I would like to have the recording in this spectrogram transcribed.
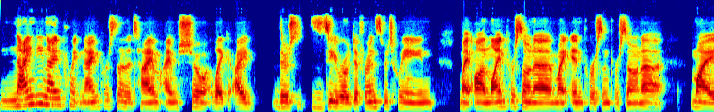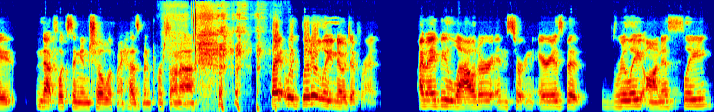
99.9% of the time I'm showing like I there's zero difference between my online persona, my in-person persona, my Netflixing and chill with my husband persona. right? Like literally no different. I may be louder in certain areas, but really honestly,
